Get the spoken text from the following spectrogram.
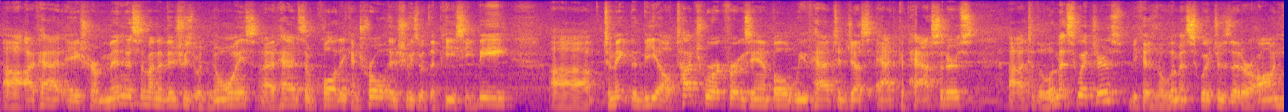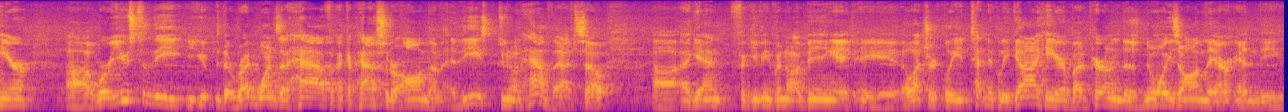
uh, I've had a tremendous amount of issues with noise and I've had some quality control issues with the PCB. Uh, to make the BL Touch work, for example, we've had to just add capacitors uh, to the limit switches because the limit switches that are on here uh, we're used to the the red ones that have a capacitor on them. These do not have that. So uh, again, forgive me for not being a, a, electrically technically guy here, but apparently there's noise on there and the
